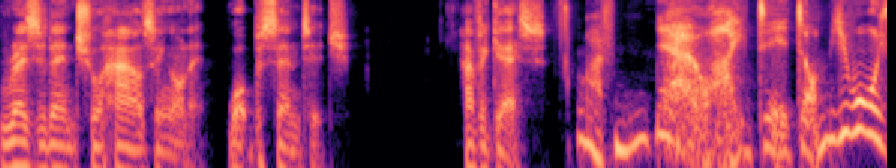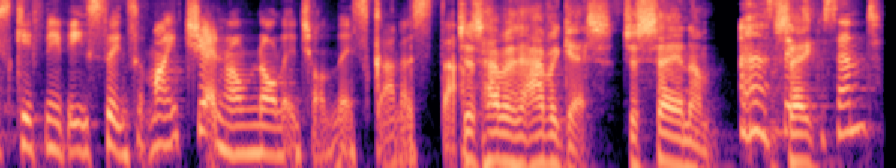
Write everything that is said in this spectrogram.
residential housing on it? What percentage? Have a guess. I've no idea, Dom. You always give me these things. My general knowledge on this kind of stuff. Just have a have a guess. Just say a number. Six percent.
